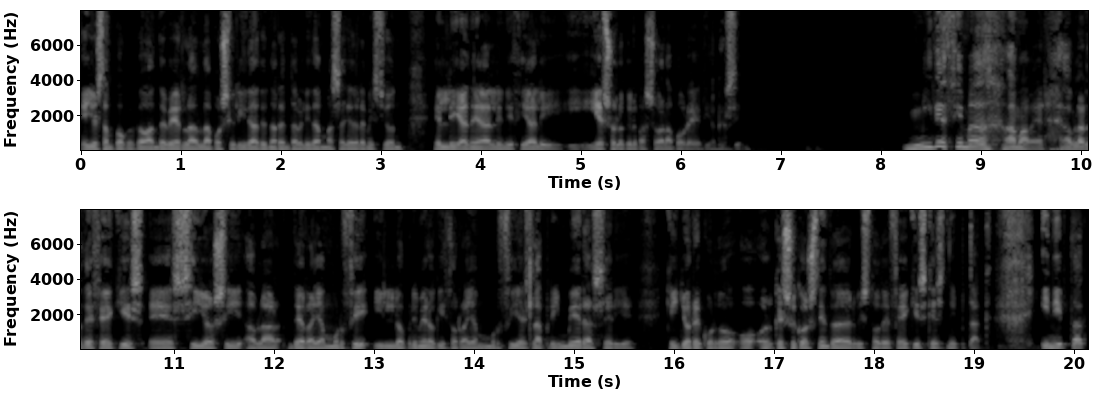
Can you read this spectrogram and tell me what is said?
Ellos tampoco acaban de ver la, posibilidad de una rentabilidad más allá de la emisión en lineal inicial y, y, eso es lo que le pasó a la pobre. Sí. Mi décima, vamos a ver, hablar de FX es sí o sí hablar de Ryan Murphy y lo primero que hizo Ryan Murphy es la primera serie que yo recuerdo o, que soy consciente de haber visto de FX que es Nip Tuck. Y Nip Tuck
